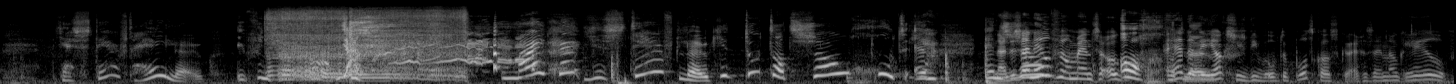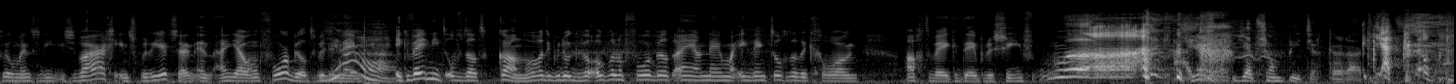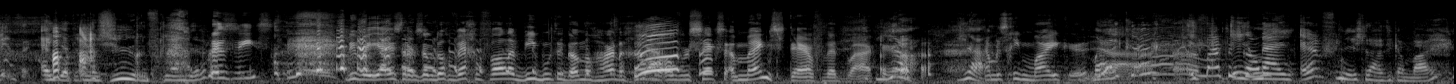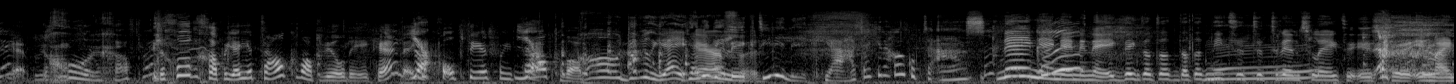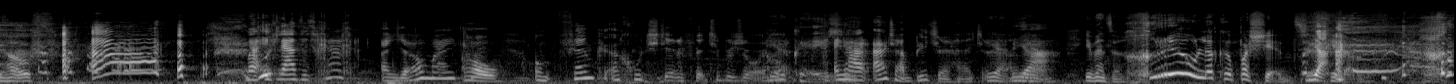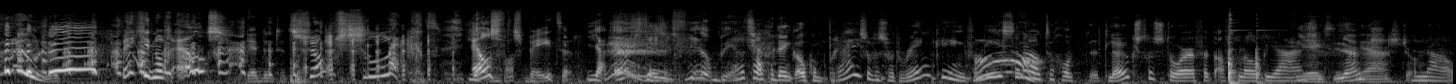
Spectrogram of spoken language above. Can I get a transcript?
jij sterft heel leuk. Ik vind het ook. Maaike, je sterft leuk. Je doet dat zo goed. En, en Nou, er zo- zijn heel veel mensen ook. Och, hè, de reacties die we op de podcast krijgen, zijn ook heel veel mensen die zwaar geïnspireerd zijn en aan jou een voorbeeld willen Ja. nemen. Ik weet niet of dat kan hoor. Want ik bedoel, ik wil ook wel een voorbeeld aan jou nemen, maar ik denk toch dat ik gewoon acht weken depressief. Ja, je hebt zo'n bitter karakter. Ja, zo bitter. En je hebt allemaal zure vrienden. Precies. Nu ben jij straks ook nog weggevallen. Wie moet er dan nog harder gaan over seks aan mijn sterfbed maken? Ja, ja. Nou, misschien Maaike. Maaike, ik, maakt het in dan? mijn erfenis laat ik aan Maaike. de gore grappen. De gore grappen, ja, je taalkwap wilde ik, hè? Ik Ja. heb geopteerd voor je Ja. taalkwap. Oh, die wil jij Ja, die wil ik, die wil ik. Ja, zat je er ook op de aas? Nee, nee, nee, nee, nee. Ik denk dat dat, dat, dat niet te, te translaten is eh, in mijn hoofd. Maar ik laat het graag aan jou, Maaike. Oh, Om Femke een goed sterfbed te bezorgen. oké. En haar uit haar bitterheid. te Ja. Ja. Je bent een gruwelijke patiënt. zeg Ja. Gruwelijk. Weet je nog, Els? Jij doet het zo slecht. Els was beter. Ja, Els deed het veel beter. dat zou ik denk ook een prijs of een soort ranking. Van wie is er nou toch het- leukst gestorven het afgelopen jaar? Die is het Jezus, leukste ja. gestorven. Nou,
